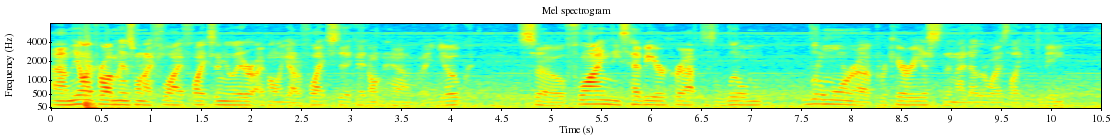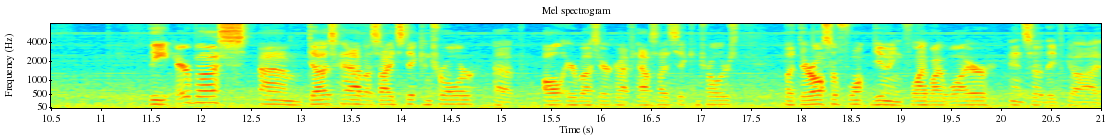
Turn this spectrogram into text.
Um, the only problem is when I fly Flight Simulator, I've only got a flight stick. I don't have a yoke. So flying these heavy aircraft is a little, little more uh, precarious than I'd otherwise like it to be. The Airbus um, does have a side stick controller. Uh, all Airbus aircraft have side stick controllers but they're also fl doing fly-by-wire, and so they've got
